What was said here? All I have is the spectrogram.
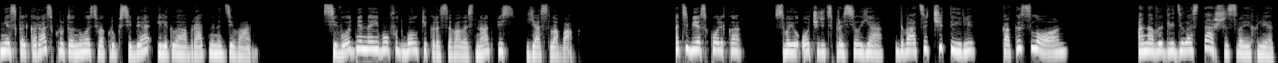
несколько раз крутанулась вокруг себя и легла обратно на диван. Сегодня на его футболке красовалась надпись «Я слабак». «А тебе сколько?» — в свою очередь спросил я. «Двадцать четыре, как и Слоан». Она выглядела старше своих лет.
